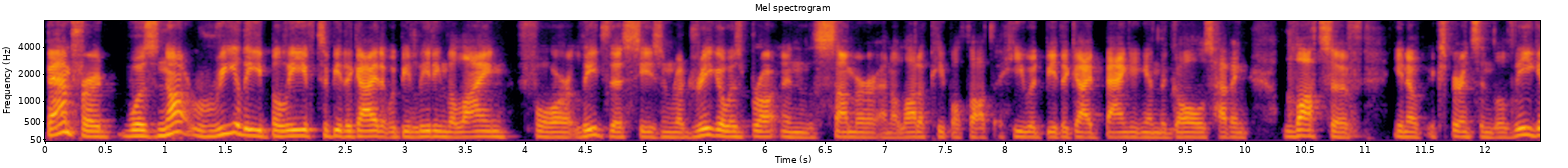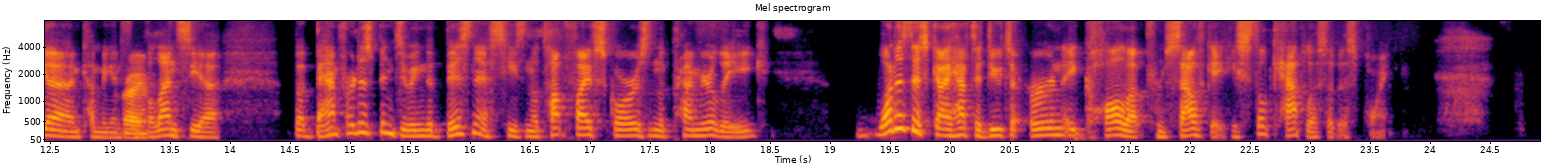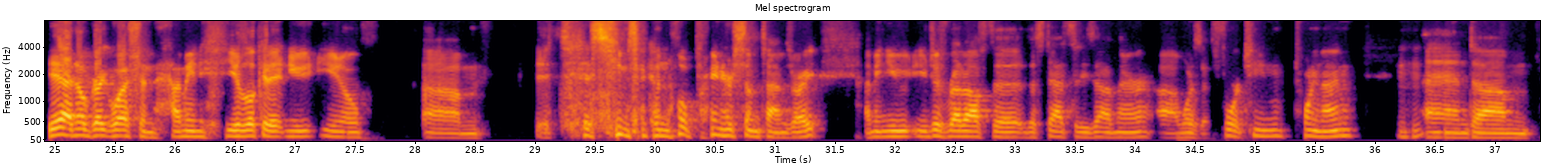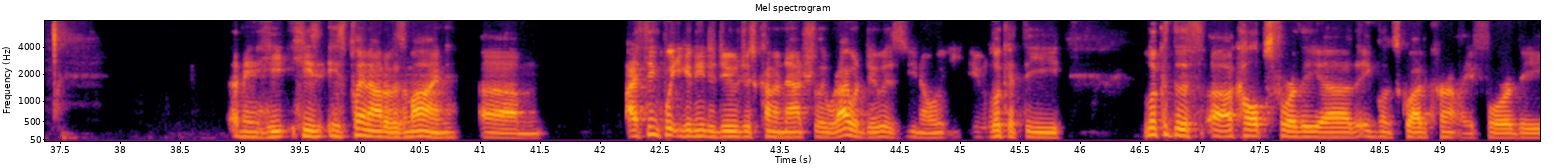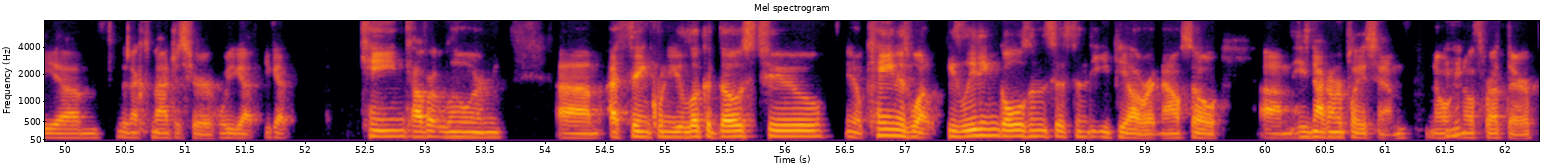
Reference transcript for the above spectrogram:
Bamford was not really believed to be the guy that would be leading the line for Leeds this season. Rodrigo was brought in, the summer, and a lot of people thought that he would be the guy banging in the goals, having lots of you know experience in the Liga and coming in from right. Valencia. But Bamford has been doing the business. He's in the top five scorers in the Premier League. What does this guy have to do to earn a call up from Southgate? He's still capless at this point. Yeah, no, great question. I mean, you look at it and you you know. Um, it, it seems like a no brainer sometimes, right? I mean, you you just read off the the stats that he's on there. Uh, what is it, 14, 29? Mm-hmm. And um, I mean, he he's he's playing out of his mind. Um, I think what you need to do, just kind of naturally, what I would do is, you know, you look at the look at the uh, call-ups for the uh, the England squad currently for the um, the next matches here. We got you got Kane, Calvert Lewin, um, I think when you look at those two, you know, Kane is what he's leading goals and assists in the EPL right now, so um, he's not going to replace him. No, mm-hmm. no threat there.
